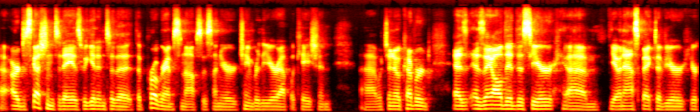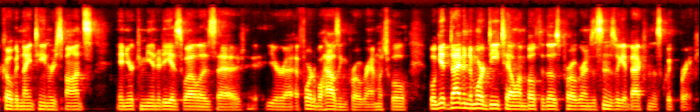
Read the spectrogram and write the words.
uh, our discussion today as we get into the the program synopsis on your Chamber of the Year application uh, which I know covered as as they all did this year. Um, you know, an aspect of your your COVID nineteen response in your community, as well as uh, your uh, affordable housing program, which we'll we'll get dive into more detail on both of those programs as soon as we get back from this quick break.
